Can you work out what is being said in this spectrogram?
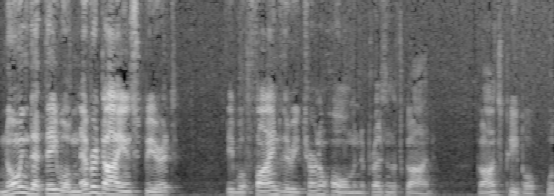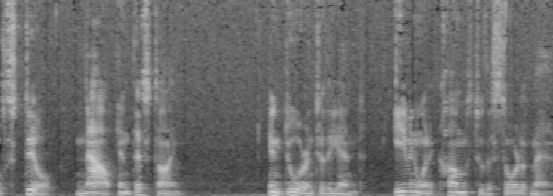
knowing that they will never die in spirit they will find their eternal home in the presence of God. God's people will still, now, in this time, endure unto the end, even when it comes to the sword of man.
